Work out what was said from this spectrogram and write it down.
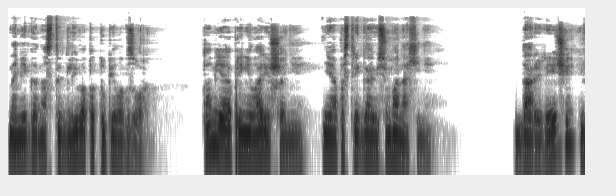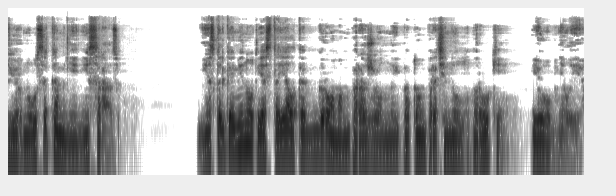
На миг она стыдливо потупила взор. Там я приняла решение. Я постригаюсь в монахине. Дар речи вернулся ко мне не сразу. Несколько минут я стоял как громом пораженный, потом протянул руки и обнял ее.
